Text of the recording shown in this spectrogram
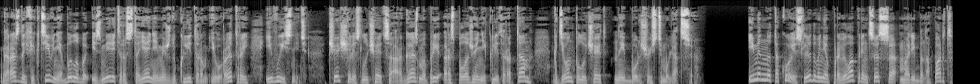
Гораздо эффективнее было бы измерить расстояние между клитором и уретрой и выяснить, чаще ли случаются оргазмы при расположении клитора там, где он получает наибольшую стимуляцию. Именно такое исследование провела принцесса Мари Бонапарт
